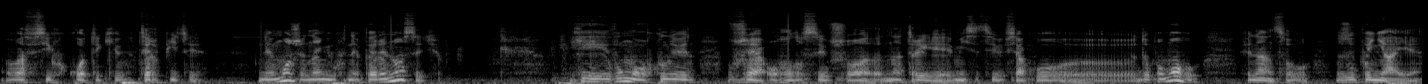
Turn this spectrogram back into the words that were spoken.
вас всіх котиків терпіти не може, на нюх не переносить. І в умовах, коли він вже оголосив, що на три місяці всяку е, допомогу фінансову зупиняє.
